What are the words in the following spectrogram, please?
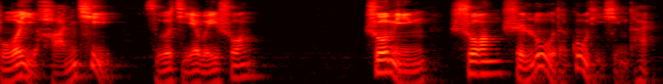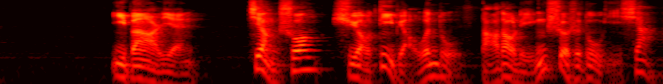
薄以寒气，则结为霜。说明霜是露的固体形态。一般而言，降霜需要地表温度达到零摄氏度以下。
